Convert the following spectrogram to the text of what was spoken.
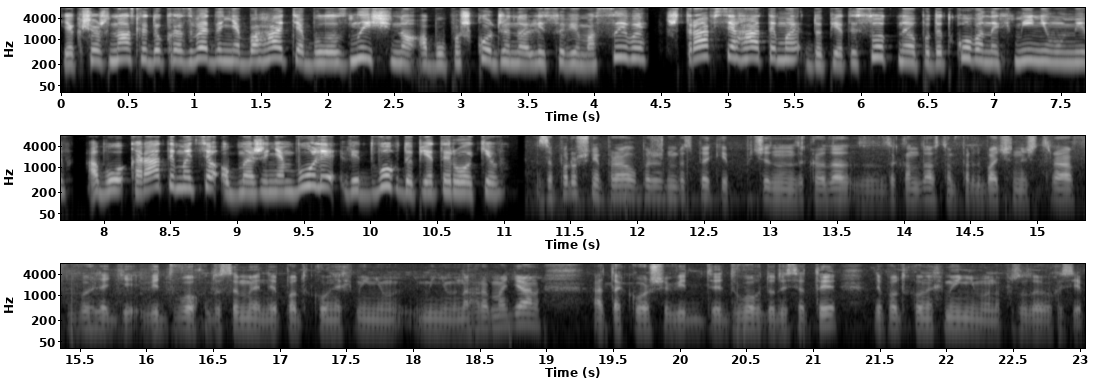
Якщо ж внаслідок розведення багаття було знищено або пошкоджено лісові масиви, штраф сягатиме до 500 неоподаткованих мінімумів або каратиметься обмеженням волі від 2 до 5 років. За порушення правил пожежної безпеки чинним законодавством передбачений штраф у вигляді від 2 до 7 неподаткованих мінімум, мінімумів на громадян, а також від 2 до 10 неподаткованих мінімумів на посадових осіб.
